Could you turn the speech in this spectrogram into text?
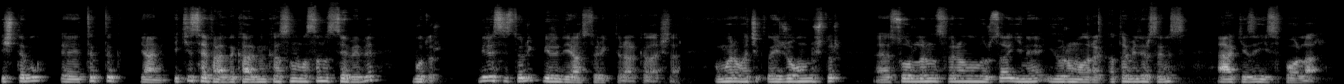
İşte bu e, tık tık yani iki seferde kalbin kasılmasının sebebi budur. Biri sistolik, biri diastoliktir arkadaşlar. Umarım açıklayıcı olmuştur. E, sorularınız falan olursa yine yorum olarak atabilirseniz herkese iyi sporlar.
